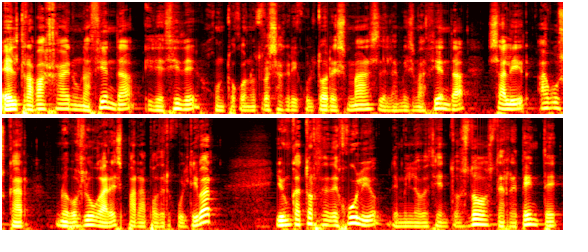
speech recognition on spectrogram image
Él trabaja en una hacienda y decide, junto con otros agricultores más de la misma hacienda, salir a buscar nuevos lugares para poder cultivar. Y un 14 de julio de 1902, de repente,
